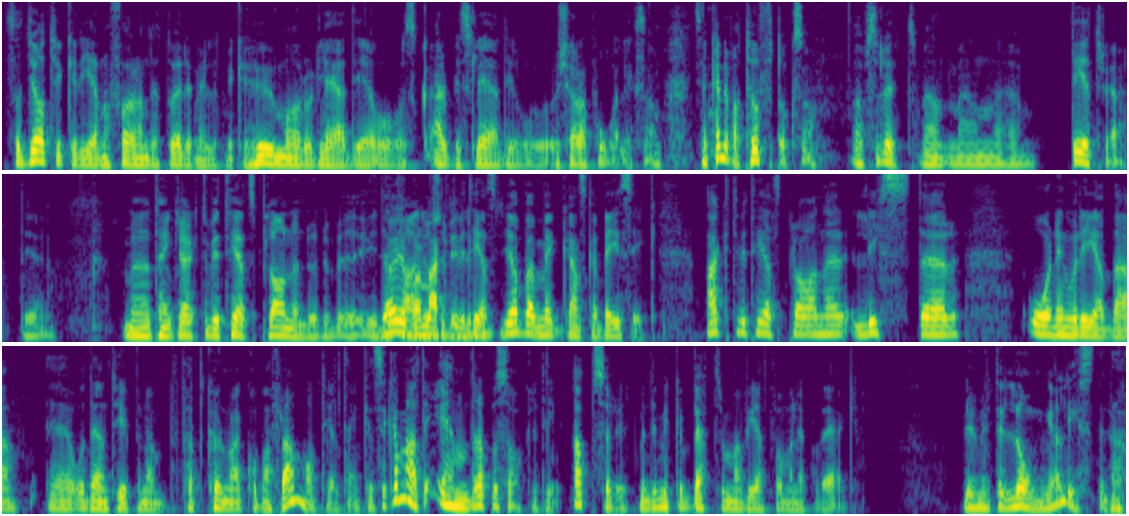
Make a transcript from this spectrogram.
Så att jag tycker i genomförandet då är det väldigt mycket humor och glädje och arbetsglädje och, och köra på liksom. Sen kan det vara tufft också, absolut, men, men eh, det tror jag. Det, Men jag tänker aktivitetsplanen då, du, i jag jobbar med aktivitets, jag jobbar med ganska basic. Aktivitetsplaner, lister, ordning och reda eh, och den typen av, för att kunna komma framåt helt enkelt. Så kan man alltid ändra på saker och ting, absolut, men det är mycket bättre om man vet var man är på väg. Blir de inte långa listorna?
